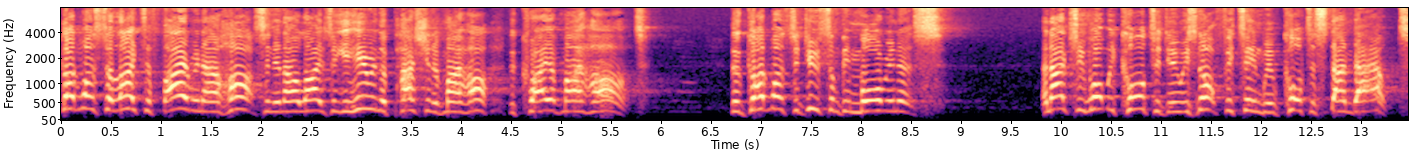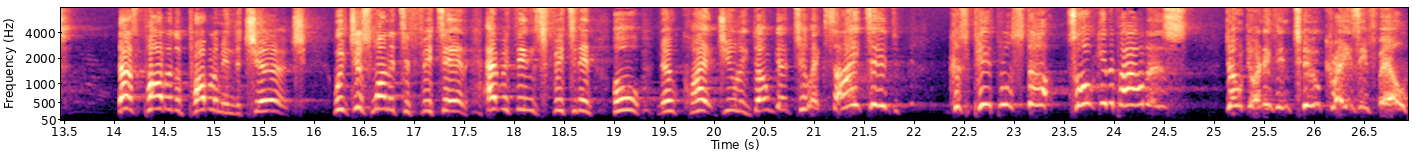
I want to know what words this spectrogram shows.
God wants to light a fire in our hearts and in our lives. Are you hearing the passion of my heart, the cry of my heart? That God wants to do something more in us. And actually, what we're called to do is not fit in, we're called to stand out. That's part of the problem in the church. We've just wanted to fit in. Everything's fitting in. Oh, no, quiet, Julie, don't get too excited because people will start talking about us. Don't do anything too crazy, Phil.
